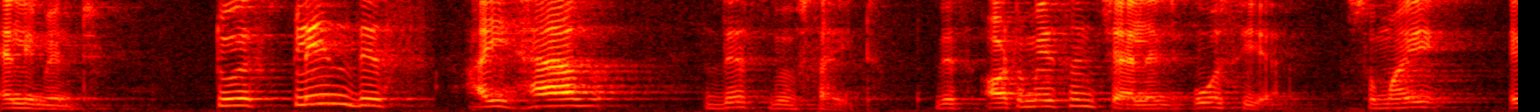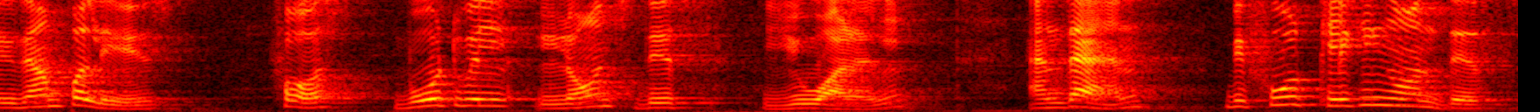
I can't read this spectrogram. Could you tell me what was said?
element. To explain this, I have this website, this automation challenge OCR. So my example is first bot will launch this URL and then before clicking on this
